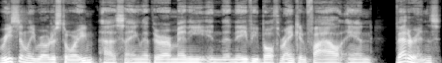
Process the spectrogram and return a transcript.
recently wrote a story uh, saying that there are many in the Navy, both rank and file and veterans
